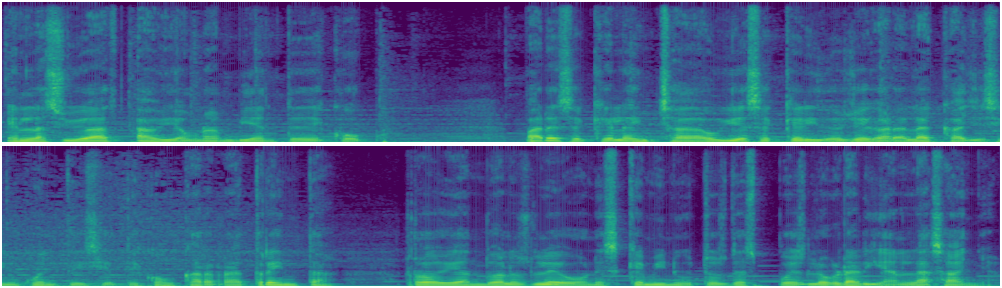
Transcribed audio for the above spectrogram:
En la ciudad había un ambiente de copa. Parece que la hinchada hubiese querido llegar a la calle 57 con carrera 30, rodeando a los leones que minutos después lograrían la hazaña.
